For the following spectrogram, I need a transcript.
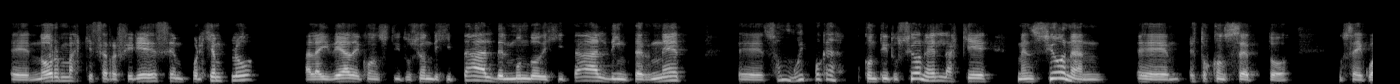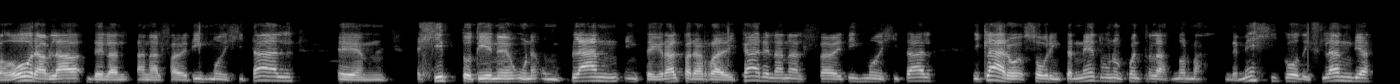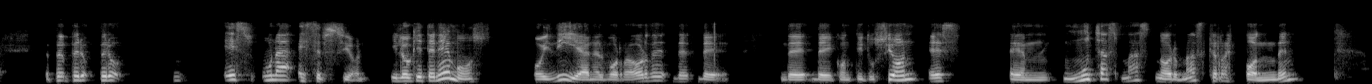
eh, normas que se refiriesen, por ejemplo, a la idea de constitución digital, del mundo digital, de Internet. Eh, son muy pocas constituciones las que mencionan eh, estos conceptos. No sé, Ecuador habla del analfabetismo digital, em, Egipto tiene un plan integral para erradicar el analfabetismo digital. Y claro, sobre Internet uno encuentra las normas de México, de Islandia, pero, pero es una excepción. Y lo que tenemos hoy día en el borrador de, constitución es em, muchas más normas que responden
